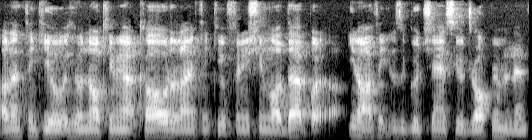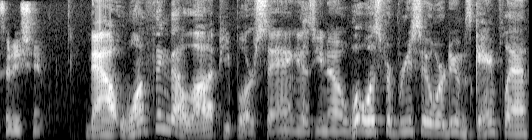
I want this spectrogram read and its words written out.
I don't think he'll he'll knock him out cold. I don't think he'll finish him like that. But you know, I think there's a good chance he'll drop him and then finish him. Now, one thing that a lot of people are saying is, you know, what was Fabricio Werdum's game plan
